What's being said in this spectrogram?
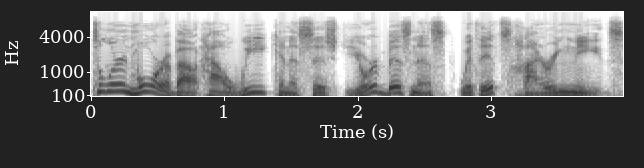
to learn more about how we can assist your business with its hiring needs.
